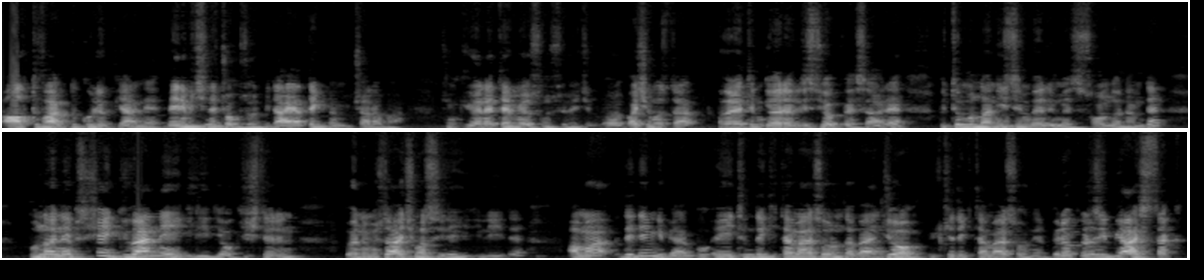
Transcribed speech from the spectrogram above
6 farklı kulüp yani. Benim için de çok zor. Bir daha hayatta gitmem 3 araba. Çünkü yönetemiyorsun süreci. Başımızda öğretim görevlisi yok vesaire. Bütün bunların izin verilmesi son dönemde. Bunların hepsi şey güvenle ilgiliydi. O kişilerin önümüzü açmasıyla ilgiliydi. Ama dediğim gibi yani bu eğitimdeki temel sorun da bence o. Ülkedeki temel sorun. Yani bürokrasiyi bir açsak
